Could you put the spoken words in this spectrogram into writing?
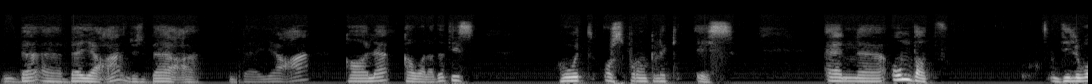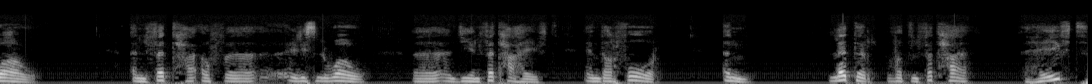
baya'a, dus ba'a, baya'a, qala, qawala. Dat is hoe het oorspronkelijk is. En uh, omdat die een fetha, of uh, er is een die een fetha heeft en daarvoor een letter wat een fetha heeft,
